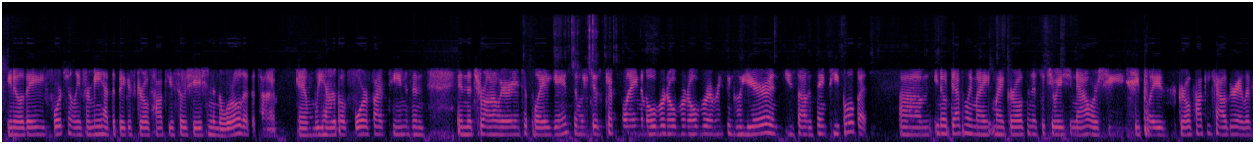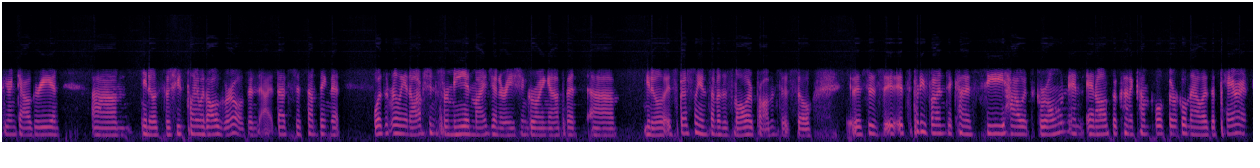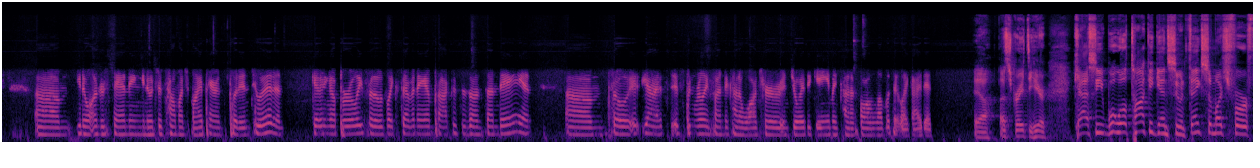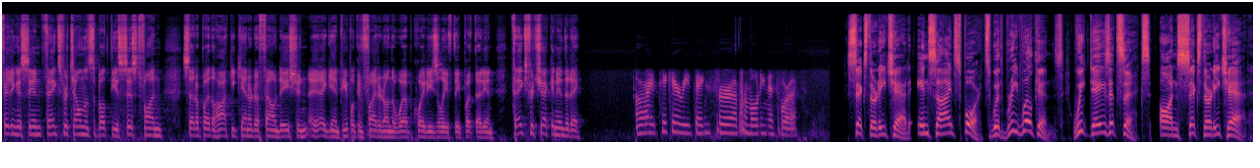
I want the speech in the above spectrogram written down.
you know they fortunately for me had the biggest girls hockey association in the world at the time, and we had about four or five teams in in the Toronto area to play against, and we just kept playing them over and over and over every single year. And you saw the same people, but um, you know, definitely my my girl's in a situation now where she she plays girls hockey Calgary. I live here in Calgary, and um, you know, so she's playing with all girls, and uh, that's just something that wasn't really an option for me in my generation growing up, and um, you know, especially in some of the smaller provinces. So this is it's pretty fun to kind of see how it's grown, and and also kind of come full circle now as a parent. Um, you know, understanding you know just how much my parents put into it, and getting up early for those like 7 a.m. practices on Sunday. And um, so, it, yeah, it's, it's been really fun to kind of watch her enjoy the game and kind of fall in love with it like I did. Yeah, that's great to hear. Cassie, we'll, we'll, talk again soon. Thanks so much for fitting us in. Thanks for telling us about the Assist Fund set up by the Hockey Canada Foundation. Again, people can find it on the web quite easily if they put that in. Thanks for checking in today. All right, take care, Reid. Thanks for uh, promoting this for us. 630 CHED Inside Sports with Reid Wilkins. Weekdays at 6 on 630 CHED.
